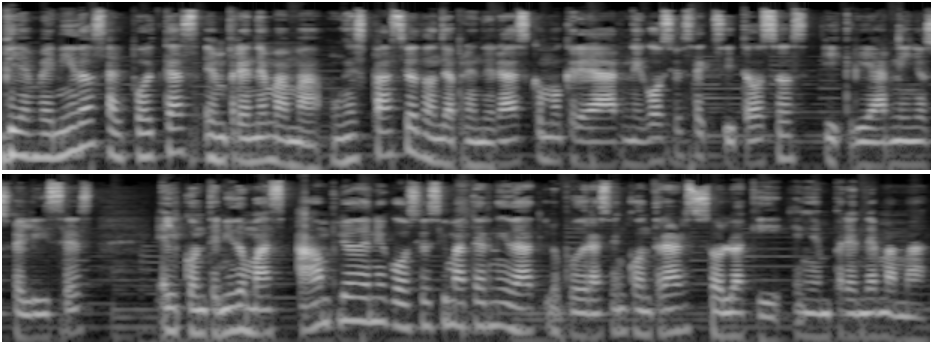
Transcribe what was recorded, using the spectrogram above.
Bienvenidos al podcast Emprende Mamá, un espacio donde aprenderás cómo crear negocios exitosos y criar niños felices. El contenido más amplio de negocios y maternidad lo podrás encontrar solo aquí en Emprende Mamá.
